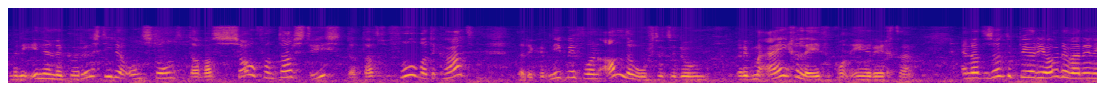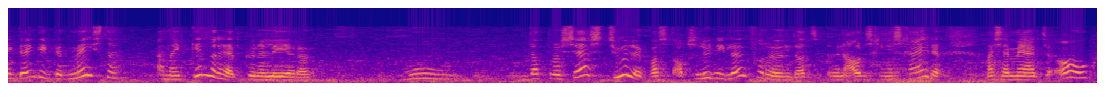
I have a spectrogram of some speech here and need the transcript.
maar die innerlijke rust die er ontstond, dat was zo fantastisch. Dat dat gevoel wat ik had, dat ik het niet meer voor een ander hoefde te doen. Dat ik mijn eigen leven kon inrichten. En dat is ook de periode waarin ik denk ik het meeste aan mijn kinderen heb kunnen leren. Hoe dat proces, tuurlijk was het absoluut niet leuk voor hun dat hun ouders gingen scheiden. Maar zij merkten ook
